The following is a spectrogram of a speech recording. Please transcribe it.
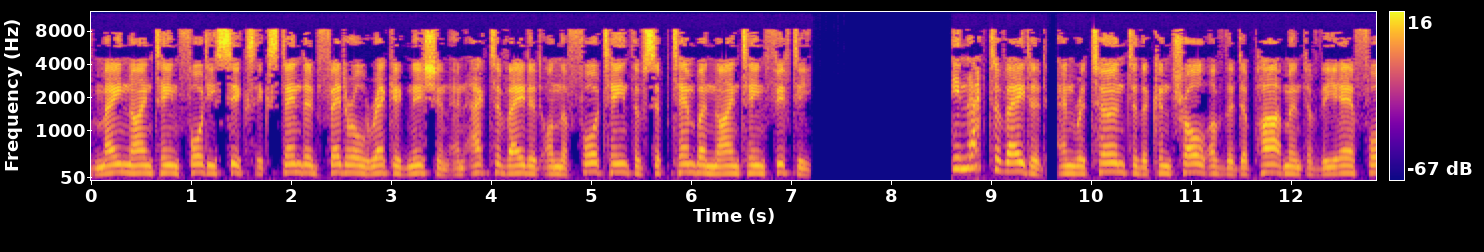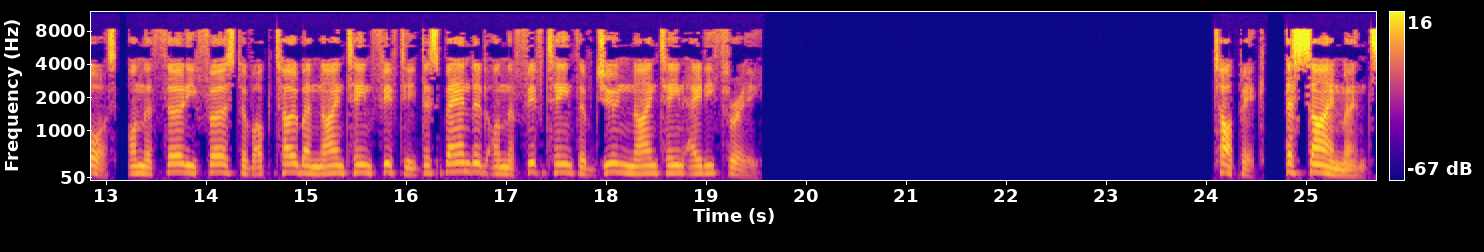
May 1946 extended federal recognition and activated on 14 September 1950 Inactivated, and returned to the control of the Department of the Air Force, on 31 October 1950 disbanded on 15 June 1983 Topic: Assignments.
